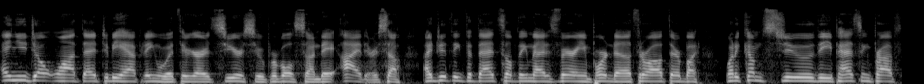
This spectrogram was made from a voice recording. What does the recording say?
and you don't want that to be happening with regards to your Super Bowl Sunday either. So I do think that that's something that is very important to throw out there. But when it comes to the passing props,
